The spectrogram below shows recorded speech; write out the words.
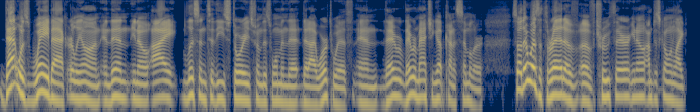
that was way back early on, and then you know, I listened to these stories from this woman that that I worked with, and they were they were matching up kind of similar, so there was a thread of of truth there. You know, I'm just going like,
